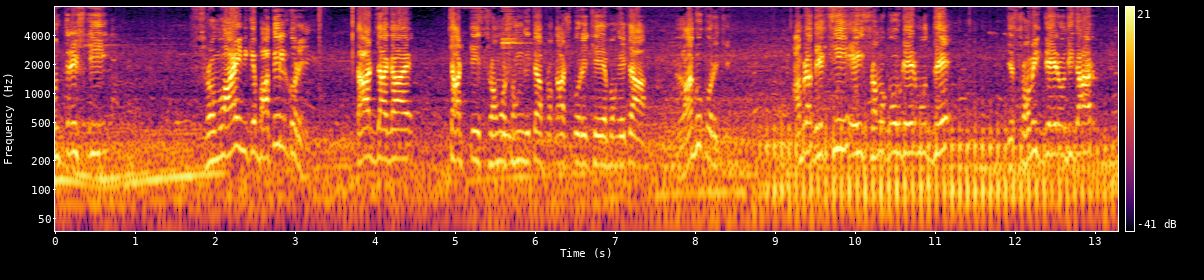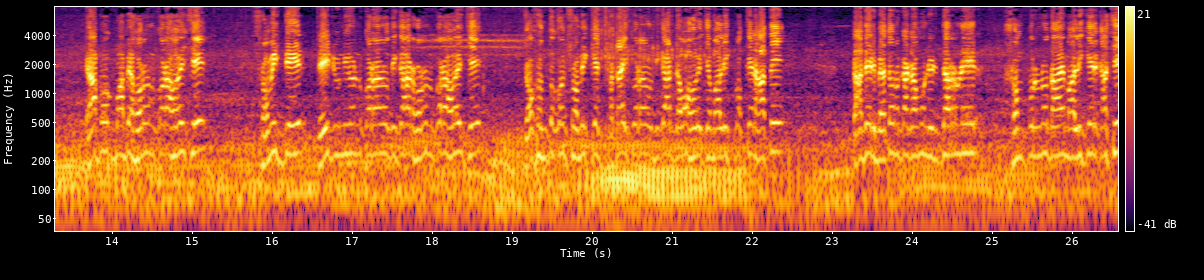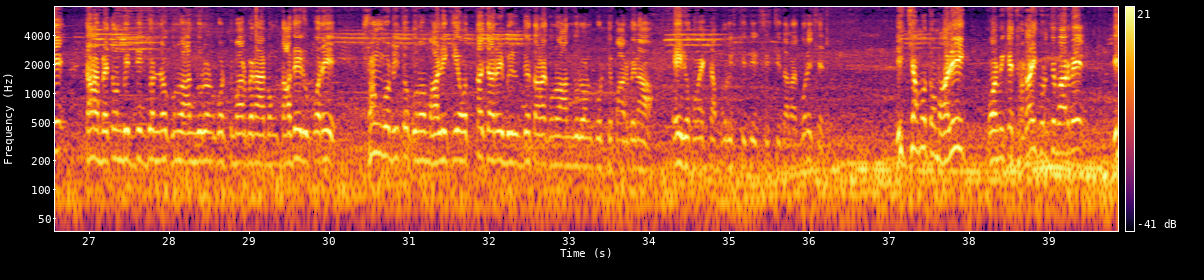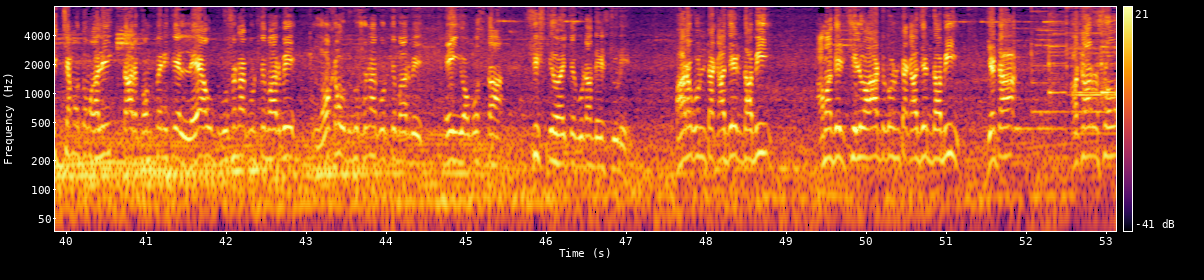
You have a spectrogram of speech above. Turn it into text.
উনত্রিশটি শ্রম আইনকে বাতিল করে তার জায়গায় চারটি শ্রম সংহিতা প্রকাশ করেছে এবং এটা লাগু করেছে। আমরা দেখছি এই শ্রমকৌডের মধ্যে যে শ্রমিকদের অধিকার ব্যাপকভাবে হরণ করা হয়েছে। শ্রমিকদের ট্রেড ইউনিয়ন করার অধিকার হরণ করা হয়েছে। যখন তখন শ্রমিককে ছাঁটাই করার অধিকার দেওয়া হয়েছে মালিক পক্ষের হাতে। তাদের বেতন কাঠামো নির্ধারণের সম্পূর্ণ দায় মালিকের কাছে। তারা বেতন বৃদ্ধির জন্য কোনো আন্দোলন করতে পারবে না এবং তাদের উপরে সংগঠিত কোনো মালিকী অত্যাচারের বিরুদ্ধে তারা কোনো আন্দোলন করতে পারবে না। এই রকম একটা পরিস্থিতির সৃষ্টি তারা করেছেন। ইচ্ছামতো মালিক কর্মীকে ছাঁটাই করতে পারবে। ইচ্ছামতো মালিক তার কোম্পানিতে লে আউট ঘোষণা করতে পারবে লক আউট ঘোষণা করতে পারবে। এই অবস্থা সৃষ্টি হয়েছে গোটা দেশ জুড়ে। বারো ঘণ্টা কাজের দাবি, আমাদের ছিল আট ঘণ্টা কাজের দাবি, যেটা আঠারোশো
